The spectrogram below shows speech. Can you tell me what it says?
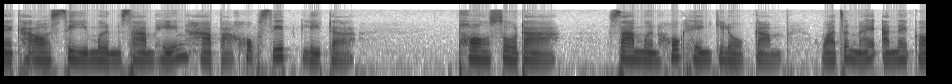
นะคะเอา43,000เฮง5ปาก 60 ลิตร พองโซดา 36,000เฮงกิโลกรัม ว่าจังไหนอันไหนก็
